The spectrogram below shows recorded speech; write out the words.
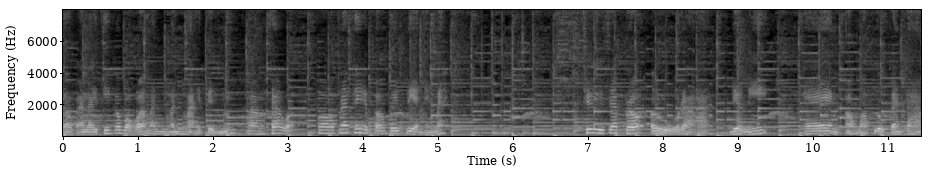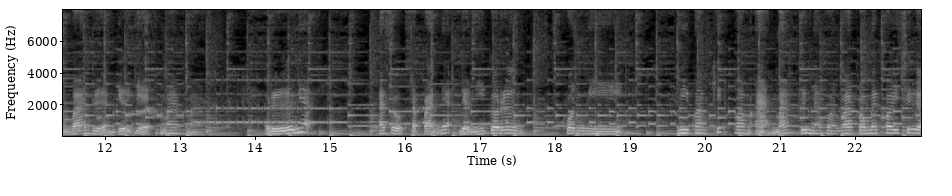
ดอกอะไรที่ก็บอกว่ามันมันหมายถึงความเศร้าอะ พอพระเทพเอาไปเปลี่ยนเห็นไหมชื่อจะเพราะหรูหรา เดี๋ยวนี้แพงเอามาปลูกกันตามบ้านเรือนเยอะแยะมากมาย หรือเนี่ยอโศกสปันเนี่ยเดี๋ยวนี้ก็เริ่มคนมี มีความคิดความอ่านมากขึ้นนะพรว่าก็ไม่ค่อยเชื่อ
